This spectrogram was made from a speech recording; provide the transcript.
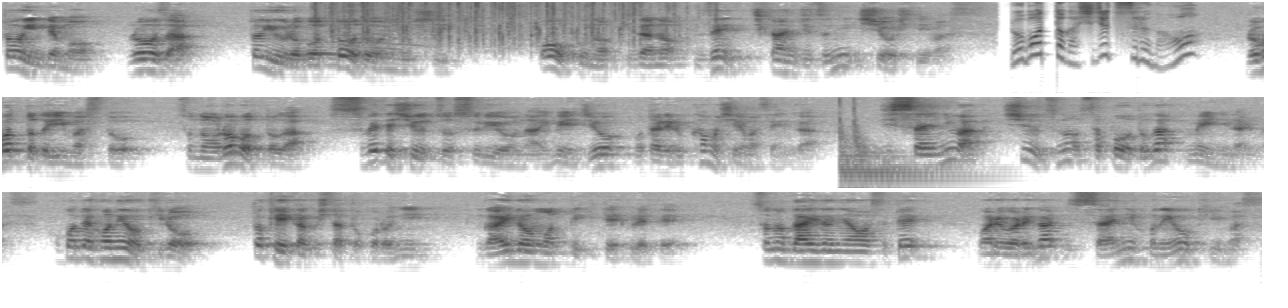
当院でもローザというロボットを導入し多くの膝の全置換術に使用しています。ロボットが手術するの？ロボットと言いますとそのロボットが全て手術をするようなイメージを持たれるかもしれませんが実際には手術のサポートがメインになります。ここで骨を切ろうと計画したところにガイドを持ってきてくれてそのガイドに合わせて我々が実際に骨を切ります。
